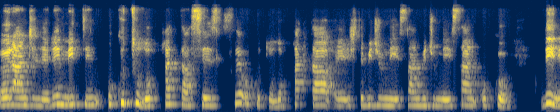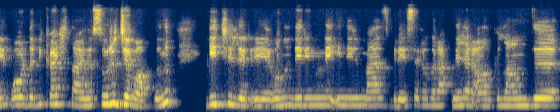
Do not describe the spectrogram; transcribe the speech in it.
öğrencilere metin okutulup hatta sesli okutulup hatta e, işte bir cümleyi sen bir cümleyi sen oku denip orada birkaç tane soru cevaplanıp geçilir. E, onun derinine inilmez, bireysel olarak neler algılandığı,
